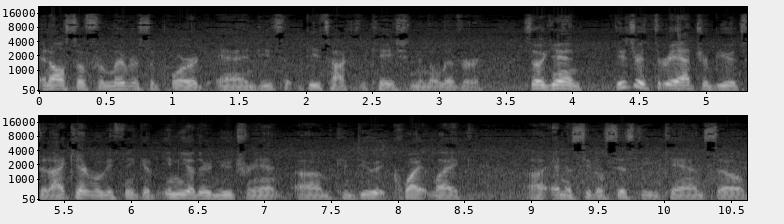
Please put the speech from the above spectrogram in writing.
and also for liver support and de detoxification in the liver. So again, these are three attributes that I can't really think of any other nutrient um, can do it quite like uh, N-acetylcysteine can. So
